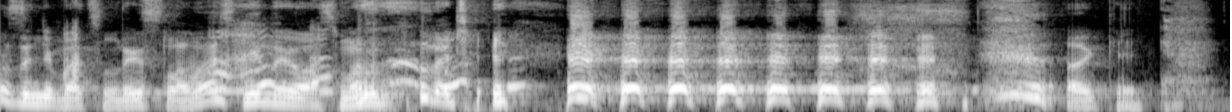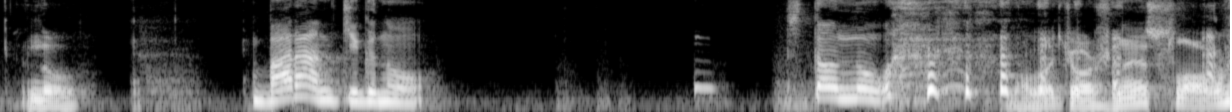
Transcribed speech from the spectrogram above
Занимательные слова с Ниной Осман. Окей. Ну, Баранки гну. Что ну? Молодежное слово.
